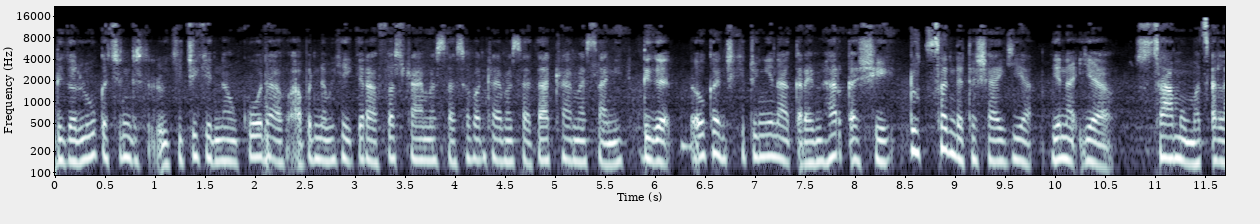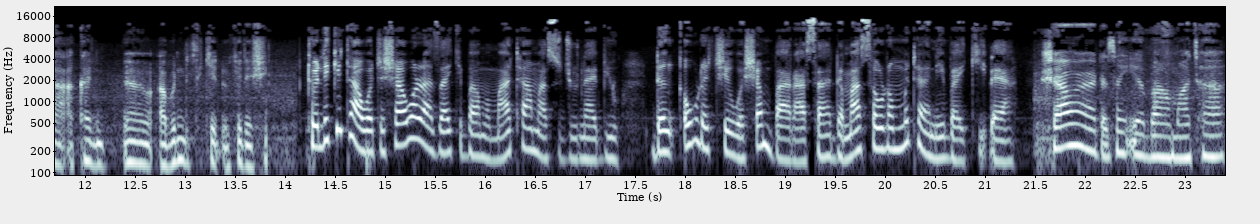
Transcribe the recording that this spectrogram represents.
daga lokacin da ta ɗauki cikin nan ko da abin da muke kira first trimester second trimester third trimester ne. Daga ɗaukan ciki tun yana ƙarami har ƙarshe duk sanda ta sha giya yana iya samun matsala akan abin da take ɗauke da shi. To likita wace shawara zaki ba ma mata masu juna biyu don ƙauracewa shan barasa da ma sauran mutane baki ɗaya? Shawara da zan iya ba mata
